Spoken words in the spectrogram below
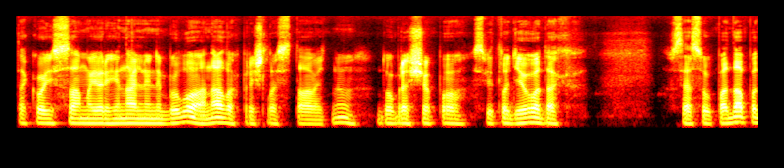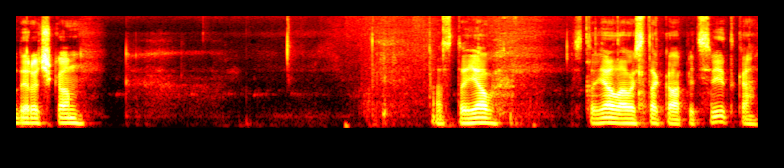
такої самої оригінальної не було, аналог прийшлось ставити. Ну, добре, що по світлодіодах все совпада по дирочкам. А стояв, стояла ось така підсвітка.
